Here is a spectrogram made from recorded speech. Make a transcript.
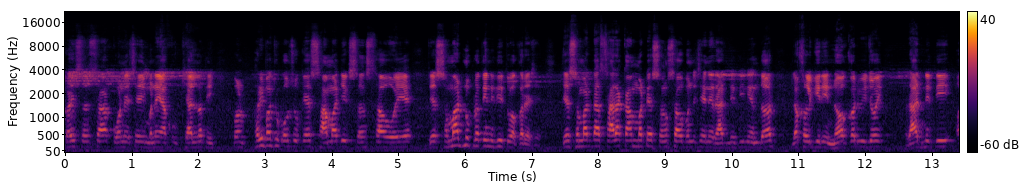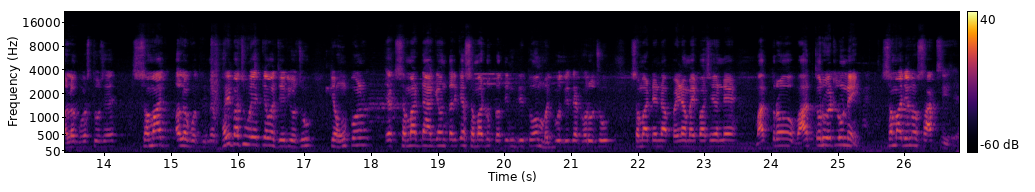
કઈ સંસ્થા, કોને છે એ મને આખું ખ્યાલ નથી, પણ ફરી પાછું કહું છું કે સામાજિક સંસ્થાઓએ જે સમાજનું પ્રતિનિધિત્વ કરે છે, જે સમાજના સારા કામ માટે સંસ્થાઓ બને છે, એને રાજનીતિની અંદર દખલગીરી ન કરવી જોઈએ. રાજનીતિ અલગ વસ્તુ છે સમાજ અલગ હોતી. મેં ફરી પાછું હું એ કહેવા જઈ રહ્યો છું કે હું પણ એક સમાજના આગેવાન તરીકે સમાજનું પ્રતિનિધિત્વ મજબૂત રીતે કરું છું. સમાજના પરિણામ આપ્યા છે અને માત્ર વાત કરું એટલું નહીં, સમાજ એનો સાક્ષી છે.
